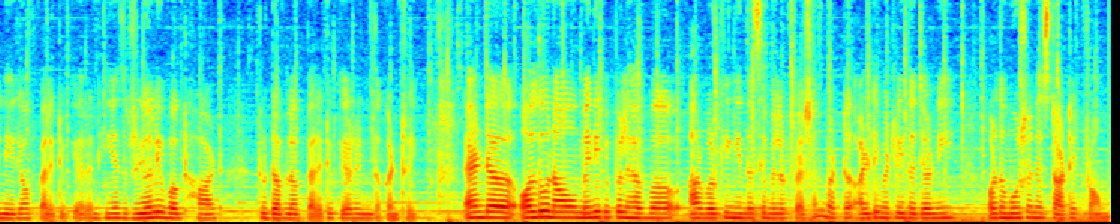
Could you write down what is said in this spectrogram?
in area of palliative care and he has really worked hard to develop palliative care in the country. And uh, although now many people have uh, are working in the similar fashion, but uh, ultimately the journey or the motion has started from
